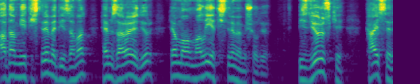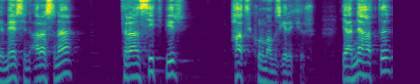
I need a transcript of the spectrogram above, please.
adam yetiştiremediği zaman hem zarar ediyor hem malı yetiştirememiş oluyor. Biz diyoruz ki Kayseri, Mersin arasına transit bir hat kurmamız gerekiyor. Yani ne hattı?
